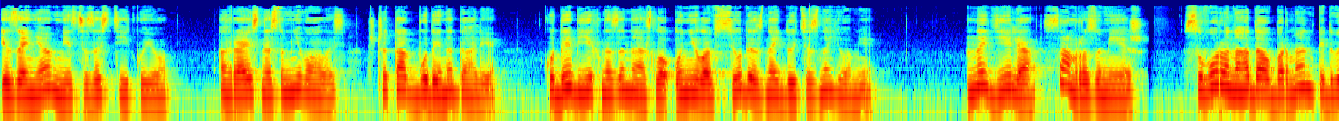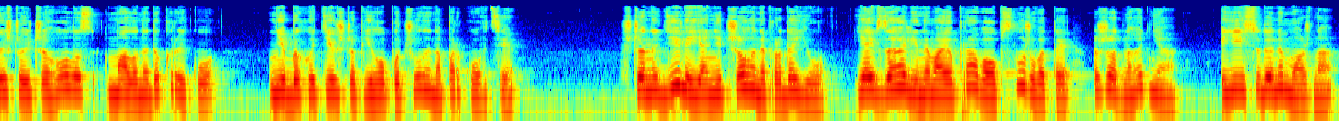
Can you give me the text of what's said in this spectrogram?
і зайняв місце за стійкою. Грейс не сумнівалась, що так буде й надалі. Куди б їх не занесло, у Ніла всюди знайдуться знайомі. Неділя, сам розумієш. Суворо нагадав бармен, підвищуючи голос мало не до крику, ніби хотів, щоб його почули на парковці. Щонеділі я нічого не продаю, я й взагалі не маю права обслужувати жодного дня, їй сюди не можна.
